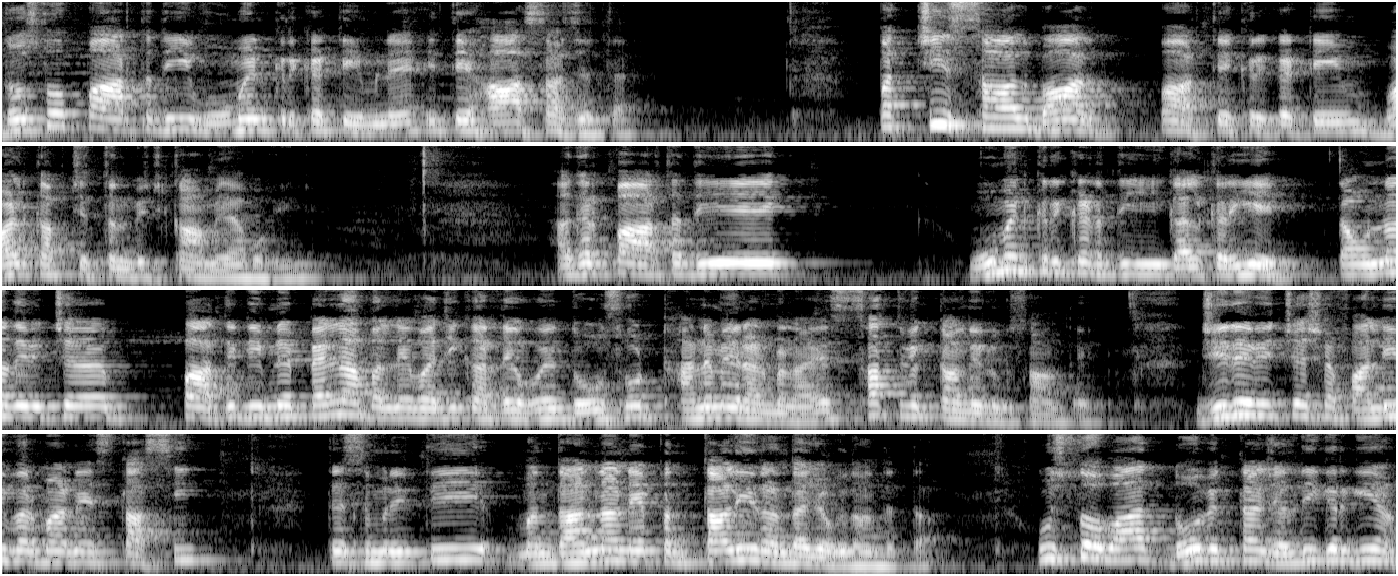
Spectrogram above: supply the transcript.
ਦੋਸਤੋ, ਭਾਰਤ ਦੀ ਔਮਨ ਕ੍ਰਿਕਟ ਟੀਮ ਨੇ ਇਤਿਹਾਸ ਰਚ ਦਿੱਤਾ ਹੈ। 25 ਸਾਲ ਬਾਅਦ ਭਾਰਤੀ ਕ੍ਰਿਕਟ ਟੀਮ ਵਰਲਡ ਕੱਪ ਜਿੱਤਣ ਵਿੱਚ ਕਾਮਯਾਬ ਹੋਈ ਅਗਰ ਭਾਰਤ ਦੀ ਔਮਨ ਕ੍ਰਿਕਟ ਦੀ ਗੱਲ ਕਰੀਏ, ਤਾਂ ਉਹਨਾਂ ਦੇ ਵਿੱਚ ਭਾਰਤੀ ਟੀਮ ਨੇ ਪਹਿਲਾਂ ਬੱਲੇਬਾਜ਼ੀ ਕਰਦੇ ਹੋਏ 298 ਰਨ ਬਣਾਏ 7 ਵਿਕਟਾਂ ਦੇ ਨੁਕਸਾਨ ਤੇ। ਜਿਹਦੇ ਵਿੱਚ ਸ਼ਫਾਲੀ ਵਰਮਾ ਨੇ 87 ਤੇ ਸਮ੍ਰਿਤੀ ਮੰਦਾਨਾ ਨੇ 45 ਰਨ ਦਾ ਯੋਗਦਾਨ ਦਿੱਤਾ। ਉਸ ਤੋਂ ਬਾਅਦ ਦੋ ਵਿਕਟਾਂ ਜਲਦੀ ਗਿਰ ਗਈਆਂ।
